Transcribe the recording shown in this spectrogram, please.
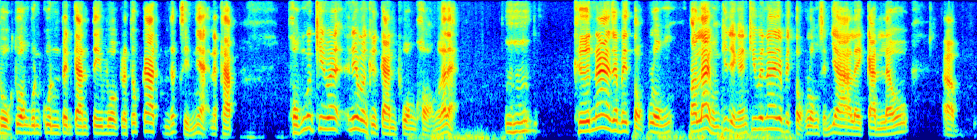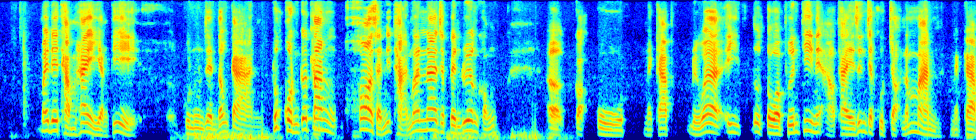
ถูกทวงบุญคุณเป็นการตีวัวกระทบคาดคุณทักษิณเนี่ยนะครับ ผมก็คิดว่านี่มันคือการทวงของแล้วแหละ อือฮึคือน่าจะไปตกลง ตอนแรกผมคิดอย่างนั้น คิดว่าน่าจะไปตกลงสัญญาอะไรกันแล้วเอ่อไม่ได้ทำให้อย่างที่ คุณฮุนเซนต้องการ ทุกคนก็ตั้งข้อสันนิษฐานว่าน่าจะเป็นเรื่องของเอ่อเกาะกูดนะครับ หรือว่าไอ้ตัวพื้นที่ในอ่าวไทย ซึ่งจะขุดเจาะน้ำมันนะครับ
